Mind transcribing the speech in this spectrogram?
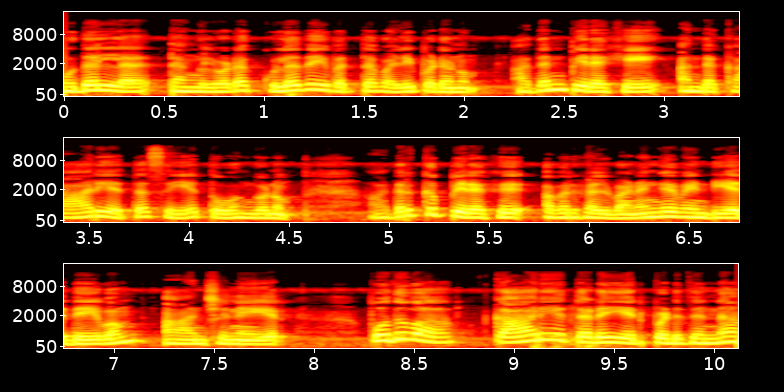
முதல்ல தங்களோட குலதெய்வத்தை வழிபடணும். அதன் பிறகே அந்த காரியத்தை செய்ய துவங்கணும். அதற்கு பிறகு அவர்கள் வணங்க வேண்டிய தெய்வம் ஆஞ்சநேயர். பொதுவாக காரிய தடை ஏற்படுதுன்னா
